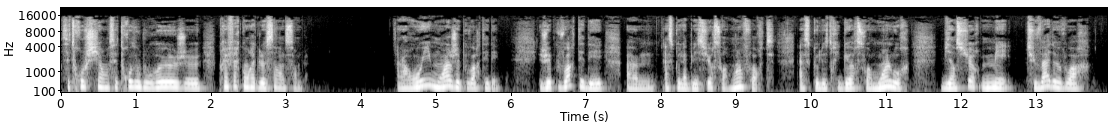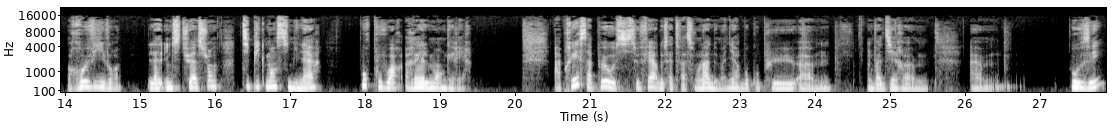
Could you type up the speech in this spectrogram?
c'est trop chiant, c'est trop douloureux. Je préfère qu'on règle ça ensemble. Alors oui, moi, je vais pouvoir t'aider. Je vais pouvoir t'aider euh, à ce que la blessure soit moins forte, à ce que le trigger soit moins lourd, bien sûr, mais tu vas devoir revivre une situation typiquement similaire pour pouvoir réellement guérir. Après, ça peut aussi se faire de cette façon-là, de manière beaucoup plus, euh, on va dire, euh, posée,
